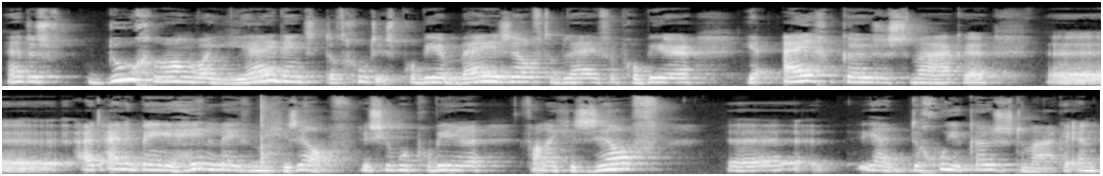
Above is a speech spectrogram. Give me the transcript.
Hè, dus doe gewoon wat jij denkt dat goed is. Probeer bij jezelf te blijven. Probeer je eigen keuzes te maken. Uh, uiteindelijk ben je je hele leven met jezelf. Dus je moet proberen vanuit jezelf uh, ja, de goede keuzes te maken. En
